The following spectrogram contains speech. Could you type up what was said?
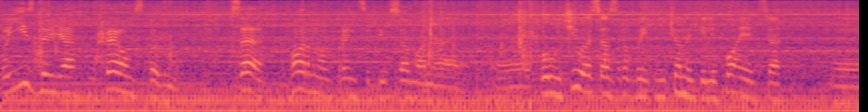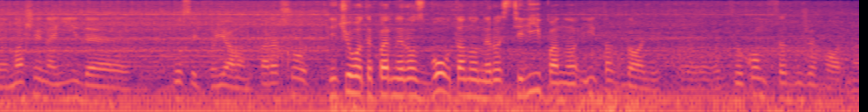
Проїздив я, ще вам скажу. Все гарно, в принципі, все в мене вийшло зробити, нічого не тіліпається. Е, машина їде досить по ямам хорошо. Нічого тепер не розбовтано, не розтіліпано і так далі. Е, Цілком все дуже гарно.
